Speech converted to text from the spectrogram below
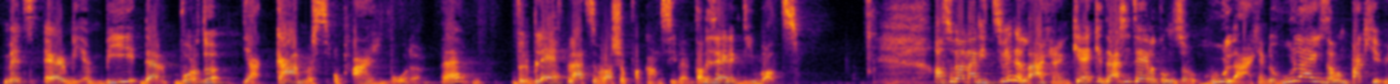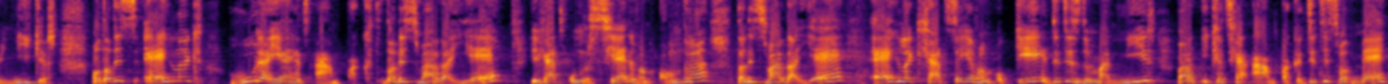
met Airbnb. Daar worden ja, kamers op aangeboden. Hè? Verblijfplaatsen als je op vakantie bent. Dat is eigenlijk die wat. Als we dan naar die tweede laag gaan kijken, daar zit eigenlijk onze hoe-laag. En de hoe-laag is al een pakje unieker. Want dat is eigenlijk hoe dat jij het aanpakt. Dat is waar dat jij je gaat onderscheiden van anderen. Dat is waar dat jij eigenlijk gaat zeggen van oké, dit is de manier waarop ik het ga aanpakken. Dit is wat mij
